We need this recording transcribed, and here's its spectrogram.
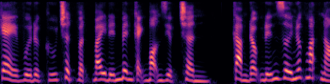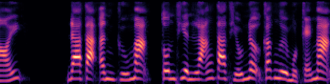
Kẻ vừa được cứu chật vật bay đến bên cạnh bọn Diệp Trần, cảm động đến rơi nước mắt nói. Đa tạ ân cứu mạng, tôn thiên lãng ta thiếu nợ các ngươi một cái mạng,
